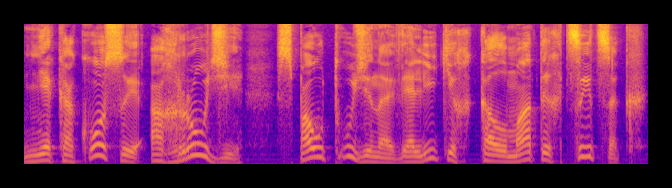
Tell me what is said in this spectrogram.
не какосы, а грудзі з паўтузіна вялікіх калматых цыцак.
